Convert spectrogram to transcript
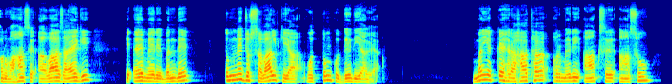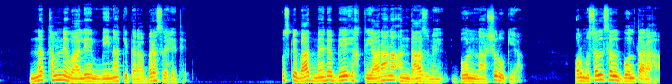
اور وہاں سے آواز آئے گی کہ اے میرے بندے، تم نے جو سوال کیا وہ تم کو دے دیا گیا۔ میں یہ کہہ رہا تھا اور میری آنکھ سے آنسوں نہ تھمنے والے مینا کی طرح برس رہے تھے۔ اس کے بعد میں نے بے اختیارانہ انداز میں بولنا شروع کیا اور مسلسل بولتا رہا۔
